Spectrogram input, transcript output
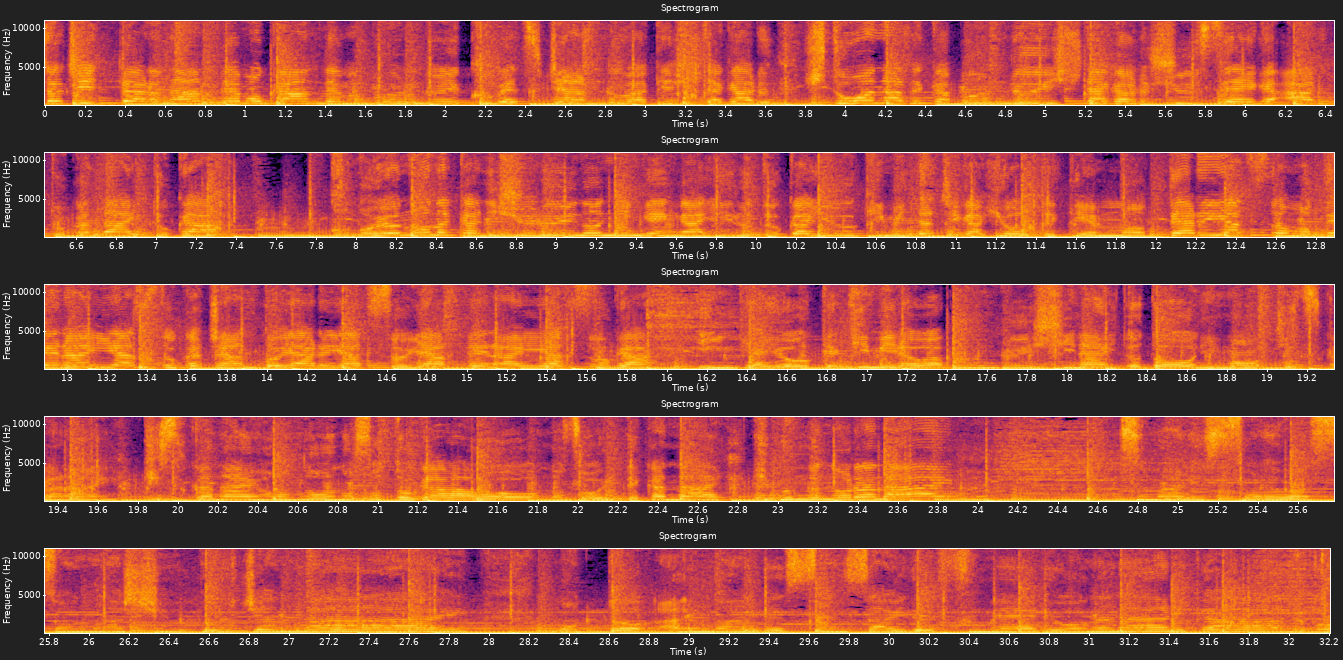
たちったら何でもかんでも分類区別ジャンル分けしたがる人はなぜか分類したがる習性があるとかないとか。この世の中に種類の人間がいるとかいう君たちが標的権持ってるやつと持てないやつとかちゃんとやるやつとやってないやつとか陰キャ陽キャ君らは分類しないとどうにも落ち着かない気づかない本能の外側を覗いてかない。気分が乗らない。つまりそれはそんなシンプルじゃない。もっと曖昧で繊細で不明瞭な何か。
